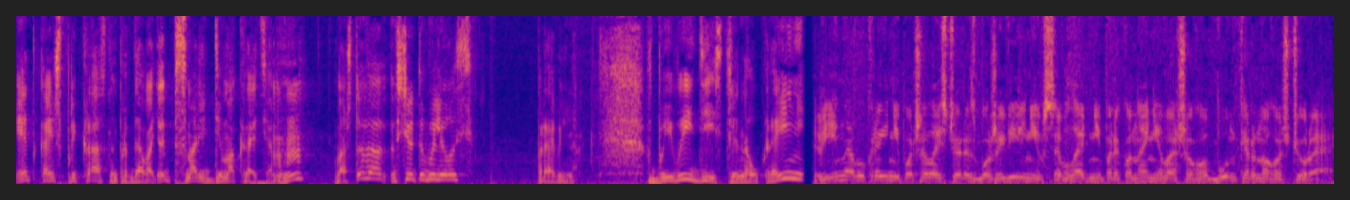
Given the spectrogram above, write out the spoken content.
это, конечно, прекрасно продавать. Ой, посмотрите, демократия. Мгм. Во что все это вылилось? Правильно. В боевые действия на Украине Війна в Україні почалась через божевільні всевладні переконання вашого бункерного щура.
